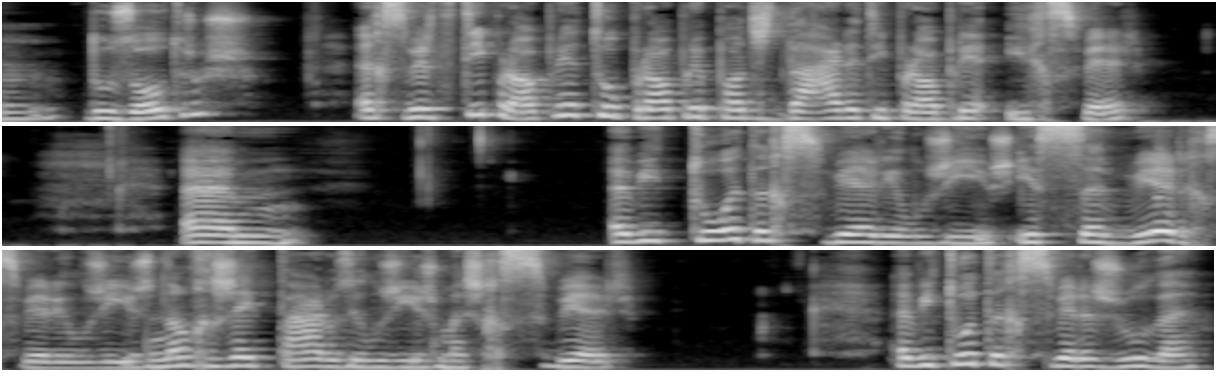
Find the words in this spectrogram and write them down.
um, dos outros, a receber de ti própria. Tu própria podes dar a ti própria e receber. Um, Habitua-te a receber elogios e a saber receber elogios, não rejeitar os elogios, mas receber. Habitua-te a receber ajuda.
